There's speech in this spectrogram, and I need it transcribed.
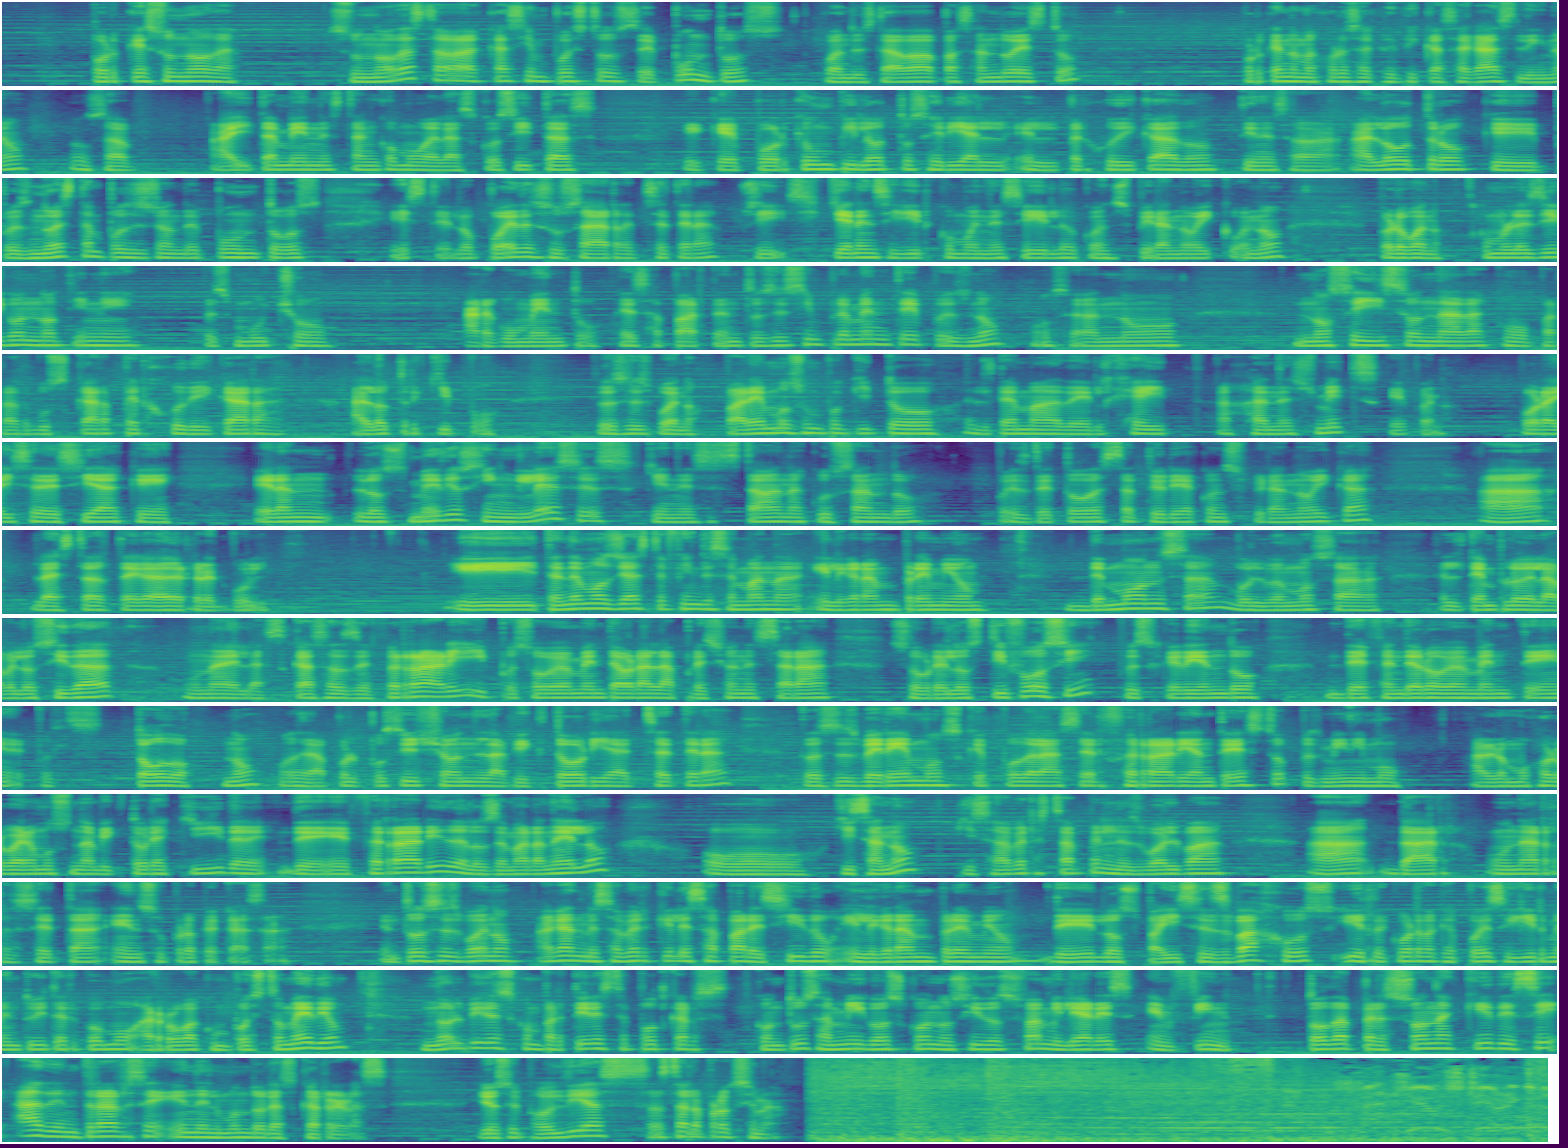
Porque su noda. Su noda estaba casi en puestos de puntos cuando estaba pasando esto. ¿Por qué no mejor sacrificas a Gasly, no? O sea, ahí también están como las cositas que porque un piloto sería el, perjudicado, tienes al otro que pues no está en posición de puntos, este, lo puedes usar, etcétera. Si, si quieren seguir como en ese hilo conspiranoico, ¿no? Pero bueno, como les digo, no tiene pues mucho argumento esa parte. Entonces simplemente pues no, o sea, no, no se hizo nada como para buscar perjudicar al otro equipo. Entonces bueno, paremos un poquito el tema del hate a Hannah Schmitz, que bueno, por ahí se decía que eran los medios ingleses quienes estaban acusando pues de toda esta teoría conspiranoica a la estratega de Red Bull. Y tenemos ya este fin de semana el Gran Premio de Monza, volvemos a el Templo de la Velocidad, una de las casas de Ferrari y pues obviamente ahora la presión estará sobre los tifosi, pues queriendo defender obviamente pues todo, ¿no? O la pole position, la victoria, etcétera. Entonces veremos qué podrá hacer Ferrari ante esto, pues mínimo a lo mejor veremos una victoria aquí de, Ferrari, de los de Maranello, o quizá no, quizá Verstappen les vuelva a dar una receta en su propia casa. Entonces, bueno, háganme saber qué les ha parecido el Gran Premio de los Países Bajos y recuerda que puedes seguirme en Twitter como arroba compuesto medio. No olvides compartir este podcast con tus amigos, conocidos, familiares, en fin, toda persona que desee adentrarse en el mundo de las carreras. Yo soy Paul Díaz, hasta la próxima. steering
